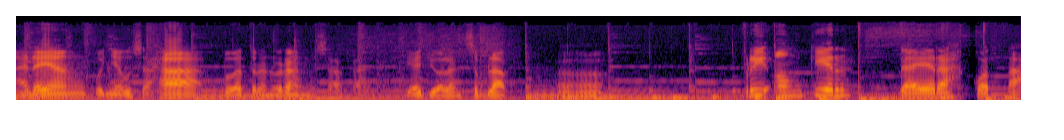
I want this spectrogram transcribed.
Ada yang punya usaha buat orang misalkan dia jualan seblak Aha. free ongkir daerah kota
